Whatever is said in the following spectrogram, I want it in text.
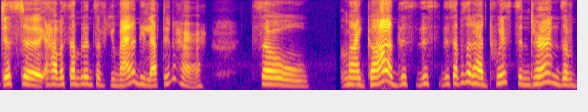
just to have a semblance of humanity left in her. So my god, this this this episode had twists and turns of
